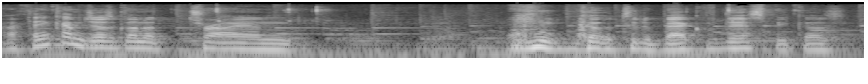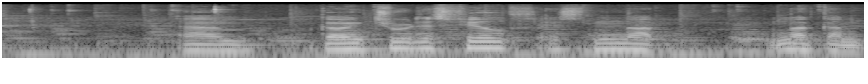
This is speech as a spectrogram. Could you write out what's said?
I think I'm just gonna try and go to the back of this because um, going through this field is not not gonna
